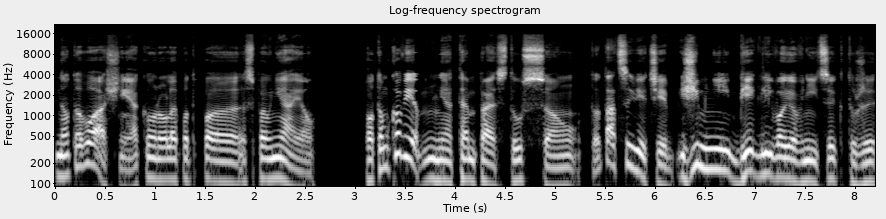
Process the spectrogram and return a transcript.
No to właśnie, jaką rolę pod, po, spełniają? Potomkowie Tempestus są to tacy, wiecie, zimni, biegli wojownicy, którzy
